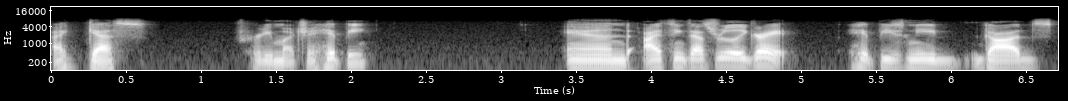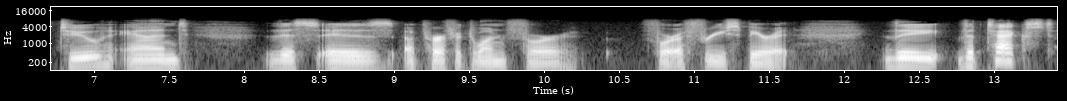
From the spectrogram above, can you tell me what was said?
I guess, pretty much a hippie. And I think that's really great. Hippies need gods too, and this is a perfect one for for a free spirit. The the text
